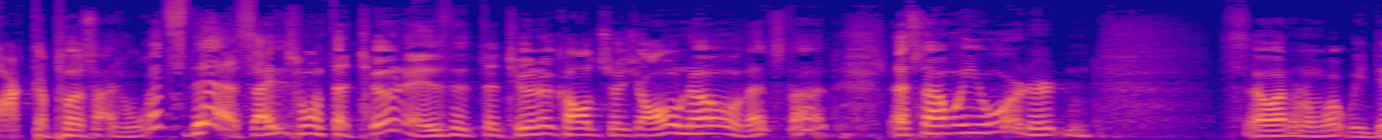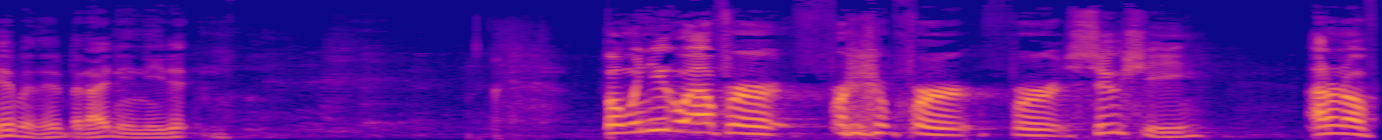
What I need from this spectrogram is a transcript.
Octopus. I said, what's this? I just want the tuna. Isn't it the tuna called sashimi? Oh, no, that's not, that's not what you ordered. And so I don't know what we did with it, but I didn't eat it. But when you go out for, for, for, for sushi, I don't know if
